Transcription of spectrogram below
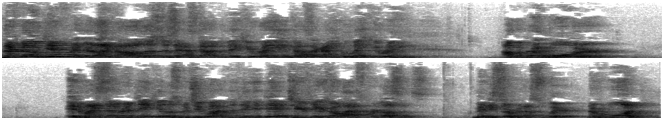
They're no different. They're like, oh, let's just ask God to make it rain. God's like, I ain't gonna make it rain. I'm gonna bring water. And it might sound ridiculous, but you're gonna have to dig a ditch. Here's, here's our last three lessons. Mini sermon, I swear. Number one,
